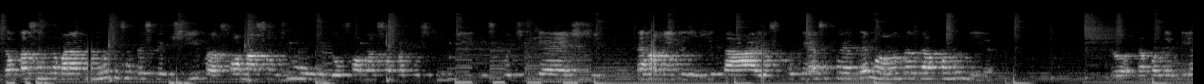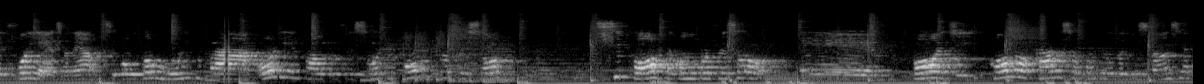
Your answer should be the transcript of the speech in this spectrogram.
Então está sendo trabalhado muito essa perspectiva, formação de Moodle, formação para curso de vídeos, podcast, ferramentas digitais, porque essa foi a demanda da pandemia. Da pandemia foi essa, né? Se voltou muito para orientar o professor de como o professor se porta como professor é, pode colocar o seu conteúdo à distância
